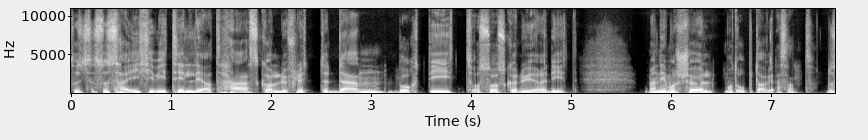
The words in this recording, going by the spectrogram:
så, så sier ikke vi til dem at her skal du flytte den bort dit, og så skal du gjøre dit. Men de må sjøl oppdage det. sant? Da,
